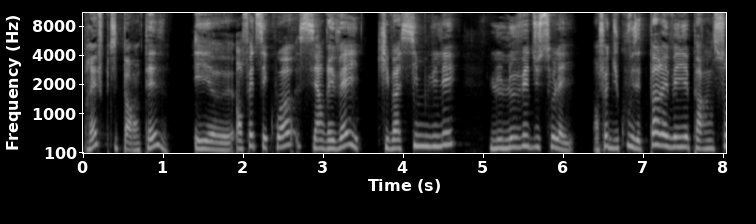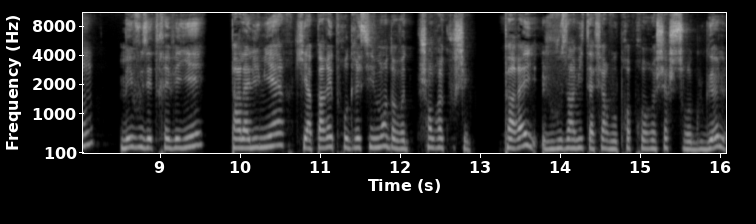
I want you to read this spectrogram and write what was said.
Bref, petite parenthèse. Et en fait, c'est quoi? C'est un réveil qui va simuler le lever du soleil. En fait, du coup, vous n'êtes pas réveillé par un son, mais vous êtes réveillé par la lumière qui apparaît progressivement dans votre chambre à coucher. Pareil, je vous invite à faire vos propres recherches sur Google.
